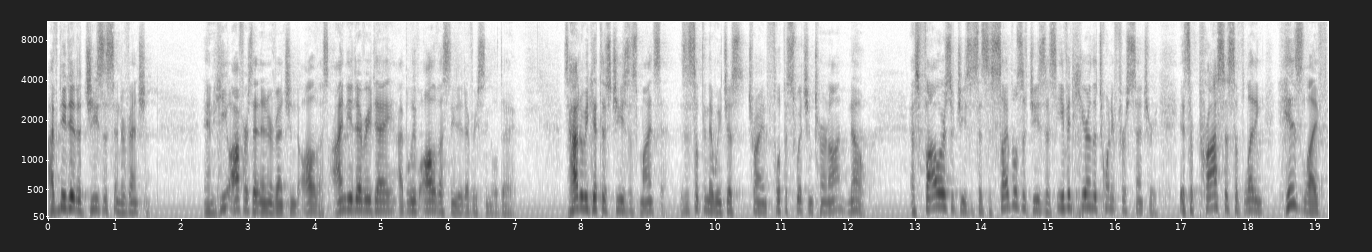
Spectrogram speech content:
I've needed a Jesus intervention, and He offers that intervention to all of us. I need it every day. I believe all of us need it every single day. So, how do we get this Jesus mindset? Is this something that we just try and flip a switch and turn on? No. As followers of Jesus, as disciples of Jesus, even here in the 21st century, it's a process of letting His life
